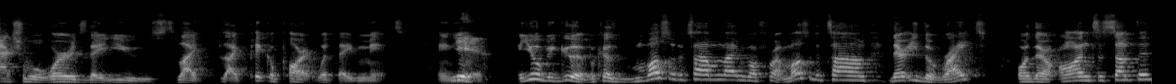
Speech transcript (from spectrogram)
actual words they used. Like like pick apart what they meant. And yeah. And you'll be good because most of the time, I'm not even gonna front. Most of the time, they're either right or they're on to something.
